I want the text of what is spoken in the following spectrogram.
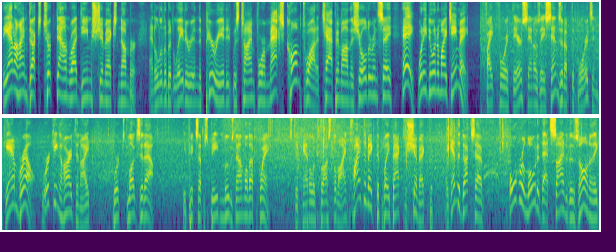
The Anaheim Ducks took down Radim Simek's number. And a little bit later in the period, it was time for Max Comtois to tap him on the shoulder and say, Hey, what are you doing to my teammate? Fight for it there. San Jose sends it up the boards, and Gambrell, working hard tonight, works lugs it out. He picks up speed and moves down the left wing. Stick handle across the line, trying to make the play back to Simek, but again the Ducks have overloaded that side of the zone, and they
